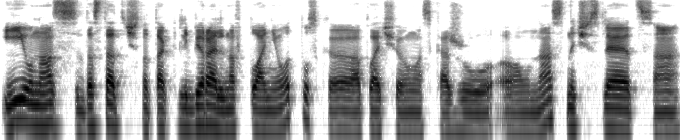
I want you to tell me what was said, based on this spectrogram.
И у нас достаточно так либерально в плане отпуска, оплачиваемо скажу, а у нас начисляется,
